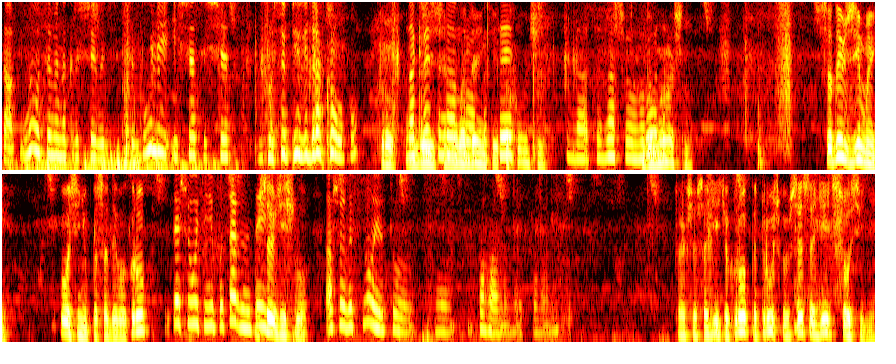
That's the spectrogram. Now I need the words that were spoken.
Так, ну оце ми накришили цибулі і зараз ще ось пів відра кропу. Кроп. Дивіться, молоденький, Це- пахучий, Да, це з нашого городу. домашній. Садив з зими. Осінню посадив окроп. Те, що осінню посаджено, те Все і зійшло. А що весною, то ну, погано, як погано. Так що садіть окроп, петрушку, все садіть осені.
